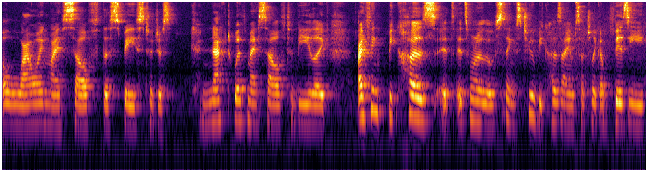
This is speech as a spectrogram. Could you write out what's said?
allowing myself the space to just connect with myself to be like I think because it's it's one of those things too because I am such like a busy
